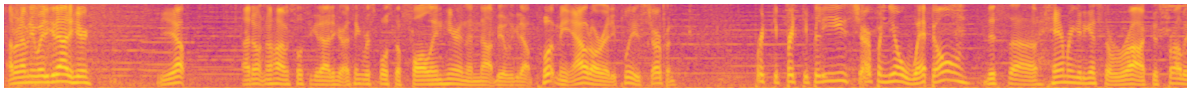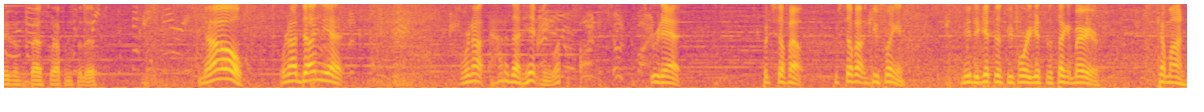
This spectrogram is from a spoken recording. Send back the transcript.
I don't have any way to get out of here. Yep. I don't know how I'm supposed to get out of here. I think we're supposed to fall in here and then not be able to get out. Put me out already, please. Sharpen. Pretty, pretty, please. Sharpen your weapon. This uh, hammering it against a rock. This probably isn't the best weapon for this. No! We're not done yet. We're not. How did that hit me? What the fuck? Screw that. Put yourself out. Put yourself out and keep swinging. Need to get this before he gets to the second barrier. Come on.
